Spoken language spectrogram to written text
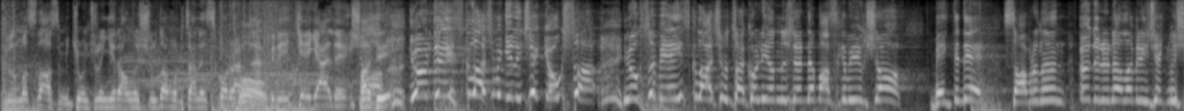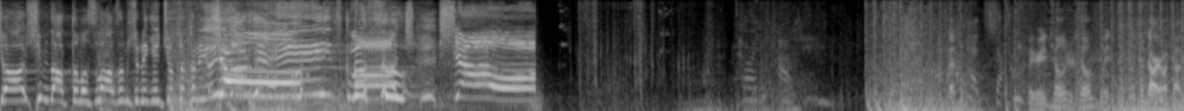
Kırılması lazım. İki oyuncunun yeri anlaşıldı ama bir tane skor verdiler. Wow. Biri ikiye geldi. Şah Hadi. gördü Ace Clutch mı gelecek yoksa? Yoksa bir Ace Clutch mı? Takolia'nın üzerinde baskı büyük Şah. Bekledi. Sabrının ödülünü alabilecek mi Şah? Şimdi atlaması lazım. Süre geçiyor Takolia. Şah! Gördü Ace Clutch. Nasıl? Şah! Wait, chill, chill. Wait, out, watch out.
